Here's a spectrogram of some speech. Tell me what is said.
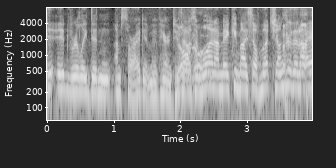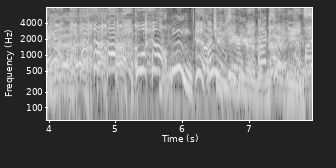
it, it really didn't. I'm sorry, I didn't move here in 2001. I'm making myself much younger than I am. well, hmm, I you moved here in the actually, 90s. I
